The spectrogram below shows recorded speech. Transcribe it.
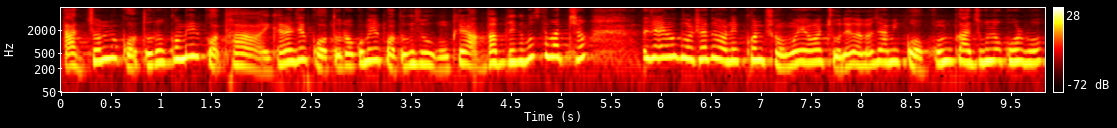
তার জন্য কত রকমের কথা, এখানে যে কত রকমের কত কিছু মুখের আবভাব দেখে বুঝতে পারছ? যাই হোক, ওর সাথে অনেকক্ষণ সময় আমার চলে গেল যে আমি কখন কাজগুলো করব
